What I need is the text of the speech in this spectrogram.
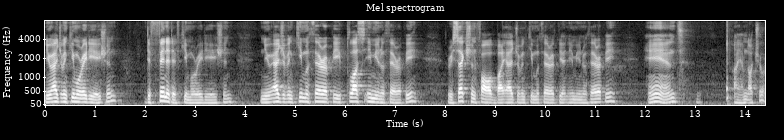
Neoadjuvant chemoradiation, definitive chemoradiation, neoadjuvant chemotherapy plus immunotherapy, resection followed by adjuvant chemotherapy and immunotherapy, and I am not sure.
